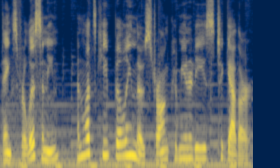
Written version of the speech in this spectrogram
Thanks for listening, and let's keep building those strong communities together.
